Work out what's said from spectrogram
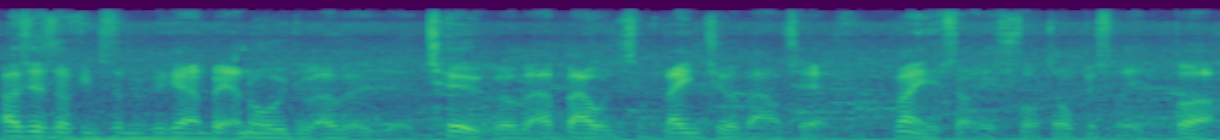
I was just looking to something to get a bit annoyed uh, too, about, to complain to about it. I mean, it's not his fault, obviously, but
